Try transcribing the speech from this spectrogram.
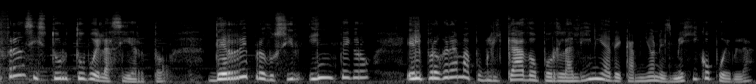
Francis Tour tuvo el acierto de reproducir íntegro el programa publicado por la línea de camiones México-Puebla,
